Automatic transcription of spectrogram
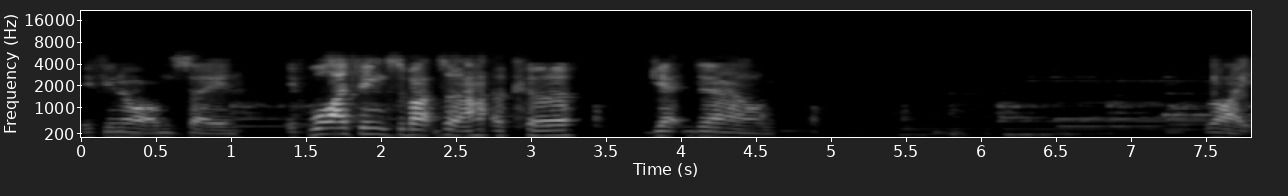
if you know what I'm saying. If what I think's about to occur, get down. Right,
